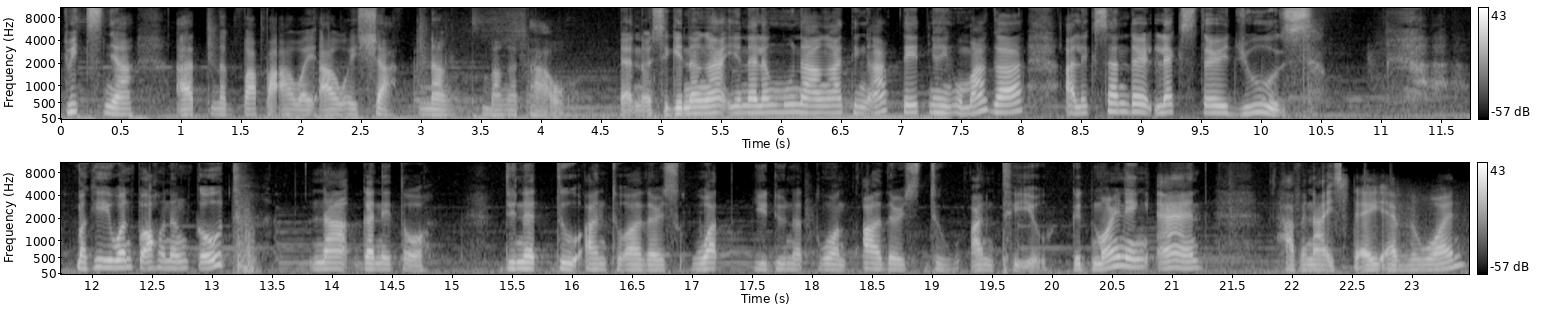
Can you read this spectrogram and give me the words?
tweets niya at nagpapaaway-away siya ng mga tao. Yan, o, sige na nga, yun na lang muna ang ating update ngayong umaga. Alexander Lexter Jules. Mag-iwan po ako ng quote na ganito. Do not do unto others what you do not want others do unto you. Good morning and have a nice day, everyone.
